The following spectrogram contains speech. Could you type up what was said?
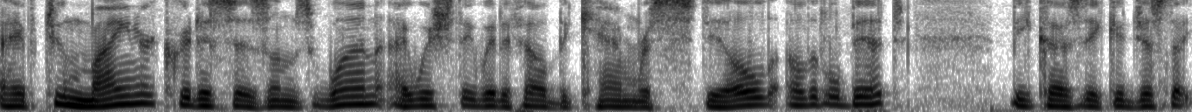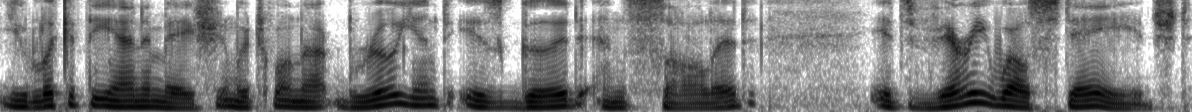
I have two minor criticisms. One, I wish they would have held the camera still a little bit because they could just let you look at the animation, which, while not brilliant, is good and solid. It's very well staged.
